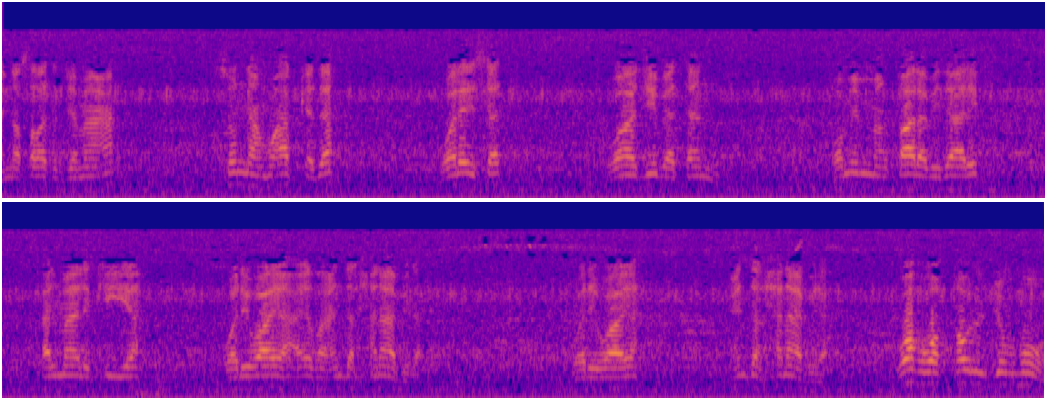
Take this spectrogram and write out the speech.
إن صلاة الجماعة سنة مؤكدة وليست واجبة. وممن قال بذلك المالكية ورواية أيضا عند الحنابلة. ورواية عند الحنابلة. وهو قول الجمهور.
